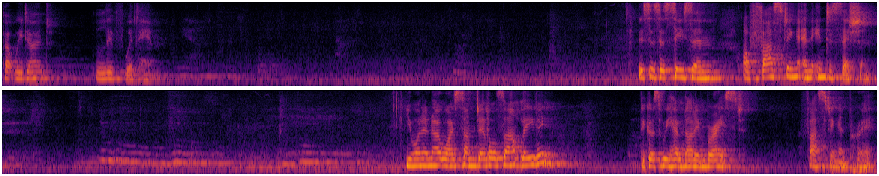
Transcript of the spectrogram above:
but we don't live with Him. This is a season of fasting and intercession. You want to know why some devils aren't leaving? Because we have not embraced fasting and prayer.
